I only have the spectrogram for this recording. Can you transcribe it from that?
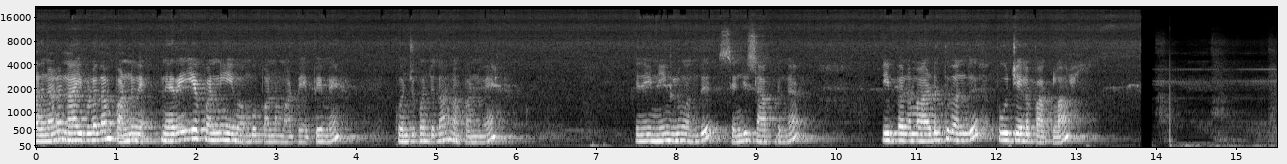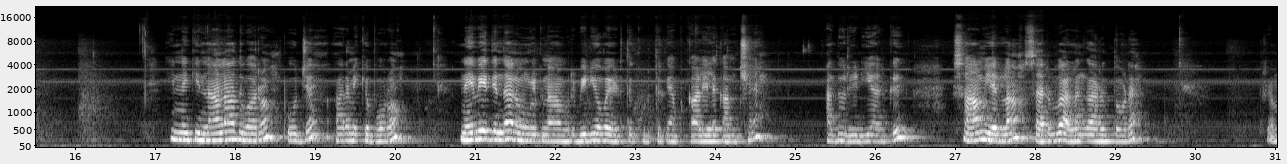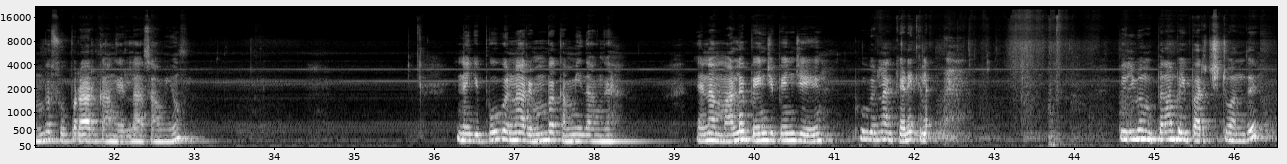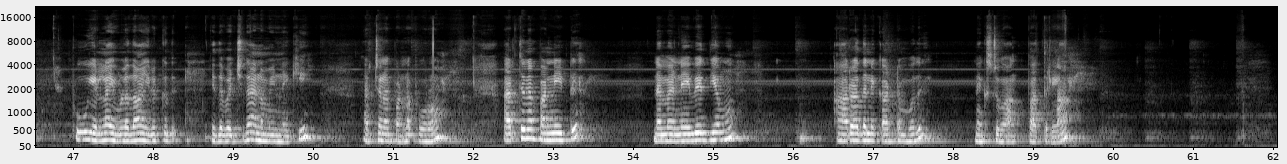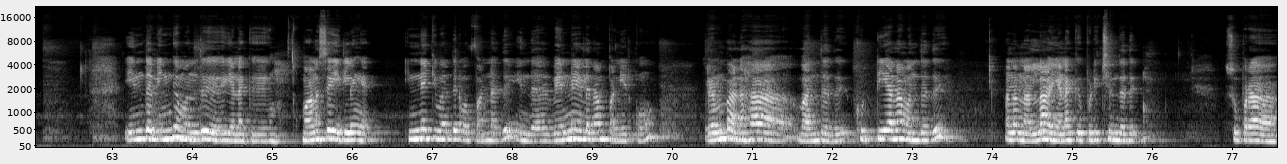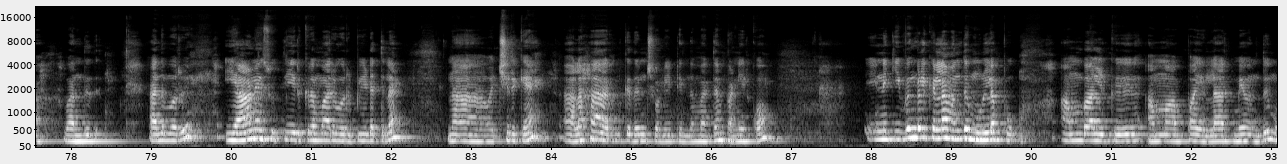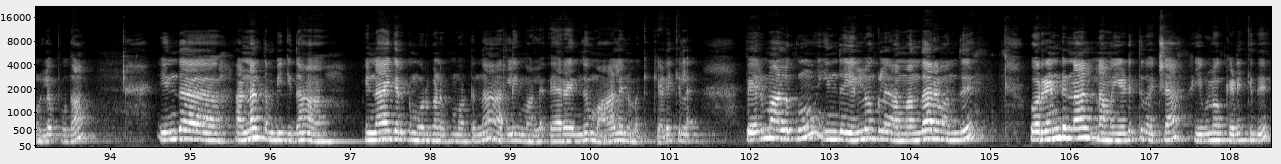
அதனால் நான் இவ்வளோ தான் பண்ணுவேன். நிறைய பண்ணி வம்பு பண்ண மாட்டேன் எப்பயுமே. கொஞ்சம் கொஞ்சம் தான் நான் பண்ணுவேன். இதை நீங்களும் வந்து செஞ்சு சாப்பிடுங்க. இப்போ நம்ம அடுத்து வந்து பூஜையில் பார்க்கலாம். இன்றைக்கி நாலாவது வாரம் பூஜை ஆரம்பிக்க போகிறோம் நைவேத்தியம் தான் உங்களுக்கு நான் ஒரு வீடியோவாக எடுத்து கொடுத்துருக்கேன். அப்போ காலையில் காமிச்சேன். அதுவும் ரெடியாக இருக்குது சாமி எல்லாம் சர்வ அலங்காரத்தோட ரொம்ப சூப்பராக இருக்காங்க எல்லா சாமியும். இன்றைக்கி பூவெல்லாம் ரொம்ப கம்மி தாங்க ஏன்னா மழை பெஞ்சு பெஞ்சு பூவெல்லாம் கிடைக்கல. வில்வம் இப்போ தான் போய் பறிச்சிட்டு வந்து பூ எல்லாம் இவ்வளோ தான் இருக்குது. இதை வச்சு தான் நம்ம இன்றைக்கி அர்ச்சனை பண்ண போகிறோம் அர்ச்சனை பண்ணிவிட்டு நம்ம நைவேத்தியமும் ஆராதனை காட்டும்போது நெக்ஸ்ட்டு வாங்க பார்த்துடலாம். இந்த லிங்கம் வந்து எனக்கு மனசே இல்லைங்க. இன்றைக்கி வந்து நம்ம பண்ணது இந்த வெண்ணெயில் தான் பண்ணியிருக்கோம். ரொம்ப அழகாக வந்தது. குட்டியாக தான் வந்தது. ஆனால் நல்லா எனக்கு பிடிச்சிருந்தது. சூப்பராக வந்தது. அது ஒரு யானை சுற்றி இருக்கிற மாதிரி ஒரு பீடத்தில் நான் வச்சுருக்கேன். அழகாக இருக்குதுன்னு சொல்லிட்டு இந்த மாதிரி தான் பண்ணியிருக்கோம். இன்றைக்கி இவங்களுக்கெல்லாம் வந்து முல்லைப்பூ. அம்பாளுக்கு அம்மா அப்பா எல்லாருக்குமே வந்து முல்லைப்பூ தான். இந்த அண்ணா தம்பிக்கு தான் விநாயகருக்கு முருகனுக்கு மட்டும்தான் அரளி மாலை. வேறு எந்த மாலை நமக்கு கிடைக்கல. பெருமாளுக்கும் இந்த எல்லோ கலர் மந்தாரம் வந்து ஒரு ரெண்டு நாள் நம்ம எடுத்து வச்சா இவ்வளோ கிடைக்குது.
